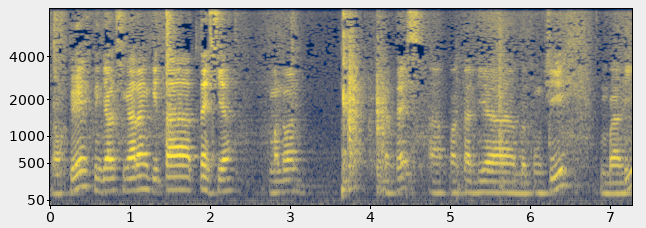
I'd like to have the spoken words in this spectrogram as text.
Oke, tinggal sekarang kita tes ya, teman-teman. Kita tes apakah dia berfungsi kembali.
